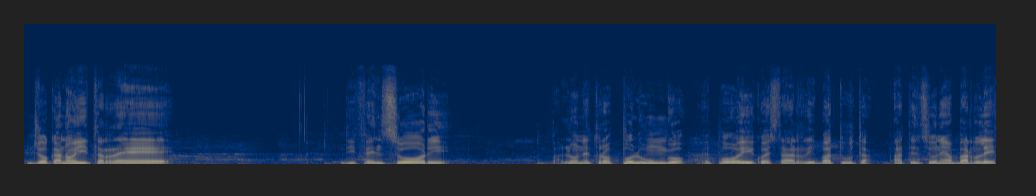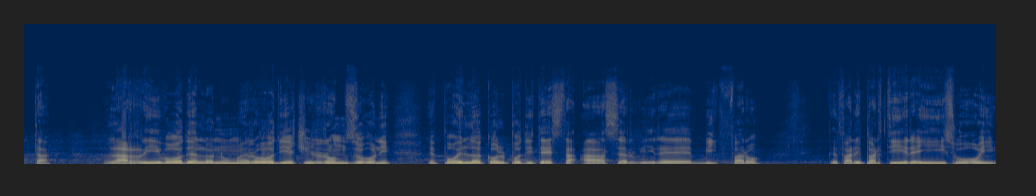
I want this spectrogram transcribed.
Giocano i tre difensori. Pallone troppo lungo e poi questa ribattuta. Attenzione a Barletta. L'arrivo del numero 10 Ronzoni e poi il colpo di testa a servire Biffaro che fa ripartire i suoi.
